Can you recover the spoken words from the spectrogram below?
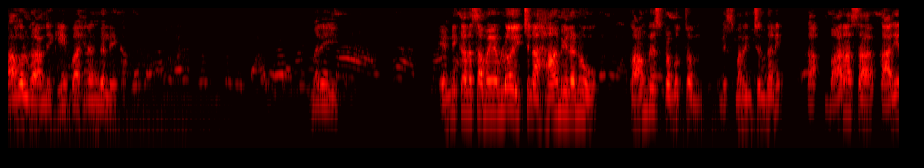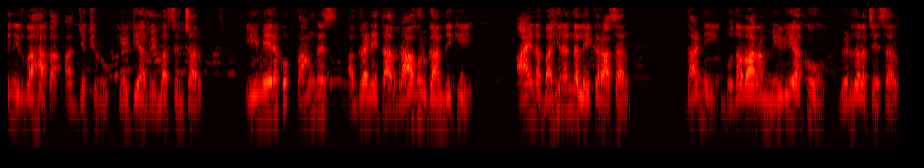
రాహుల్ గాంధీకి బహిరంగ లేఖ. మరి ఎన్నికల సమయంలో ఇచ్చిన హామీలను కాంగ్రెస్ ప్రభుత్వం విస్మరించిందని బారాస కార్యనిర్వాహక అధ్యక్షుడు కేటీఆర్ విమర్శించారు. ఈ మేరకు కాంగ్రెస్ అగ్రనేత రాహుల్ గాంధీకి ఆయన బహిరంగ లేఖ రాశారు. దాన్ని బుధవారం మీడియాకు విడుదల చేశారు.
